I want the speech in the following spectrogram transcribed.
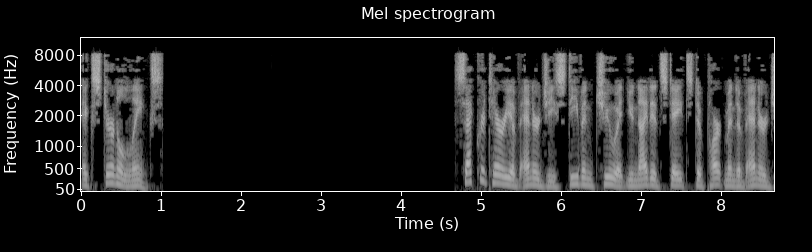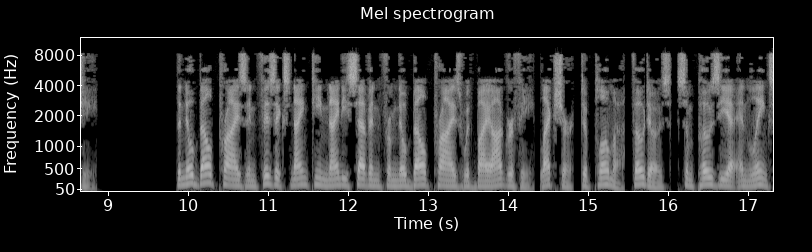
External links Secretary of Energy Steven Chu at United States Department of Energy the Nobel Prize in Physics 1997 from Nobel Prize with Biography, Lecture, Diploma, Photos, Symposia and Links.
